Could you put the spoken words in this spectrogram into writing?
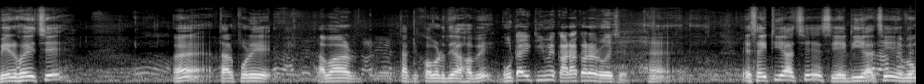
বের হয়েছে। হ্যাঁ তারপরে আবার তাকে কবর দেওয়া হবে। গোটাই টিমে কারা কারা রয়েছে? হ্যাঁ এসআইটি আছে সিআইডি আছে এবং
